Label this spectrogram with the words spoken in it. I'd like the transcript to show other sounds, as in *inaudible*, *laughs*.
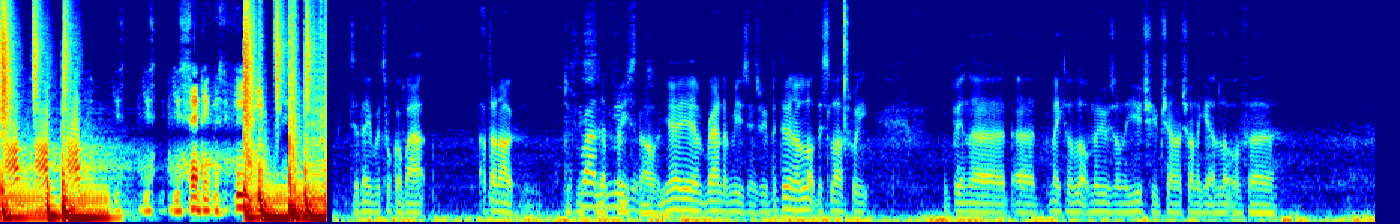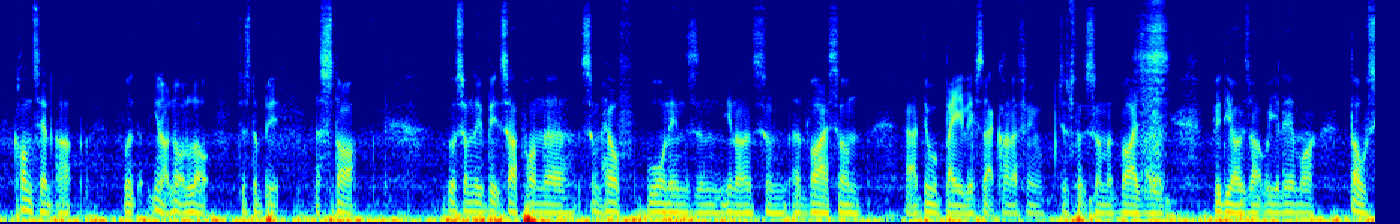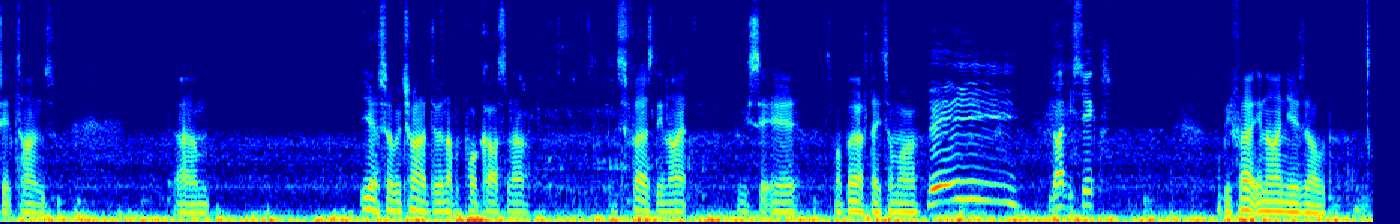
Don't know. You, you, you said it was easy. Today we'll talk about I don't know. Just random a freestyle. Yeah, yeah, random musings. We've been doing a lot this last week. We've been uh, uh, making a lot of moves on the YouTube channel, trying to get a lot of uh, content up. But you know, not a lot, just a bit, a start. We've got some new bits up on uh, some health warnings and you know some advice on how to deal with bailiffs, that kind of thing. Just put some advisory videos up where you hear my dulcet tones. Um, yeah, so we're trying to do another podcast now. It's Thursday night. We sit here. It's my birthday tomorrow. Yay! 96. I'll be 39 years old.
